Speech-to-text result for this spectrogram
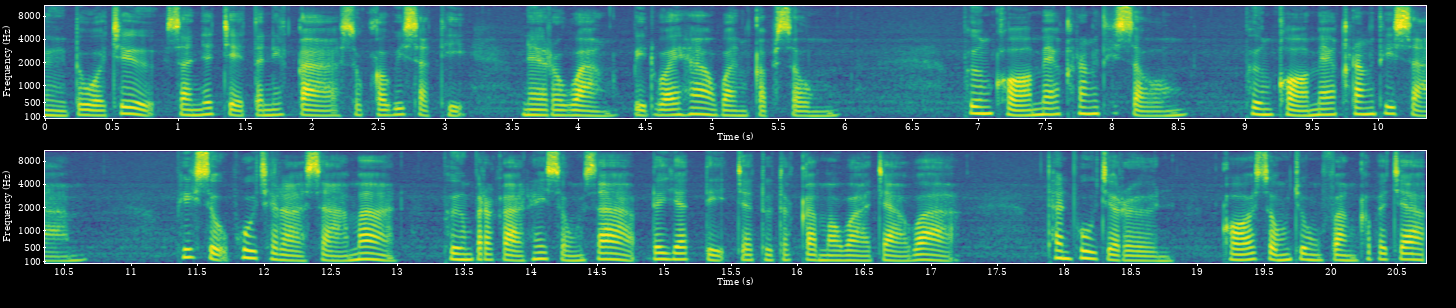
หนึ่งตัวชื่อ สัญญเจตนิกาสุขวิสัตถิ ในระหว่างปิดไว้ห้าวันกับสงพึงขอแม้ครั้งที่สอง พึงขอแม้ครั้งที่สามภิกษุผู้ฉลาดสามารถพึงประกาศให้สงทราบด้วยยติจตุตกรรมวาจาว่า ท่านผู้เจริญ ขอสงจงฟังข้าพเจ้า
